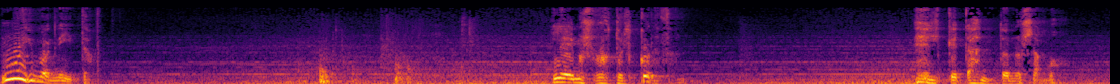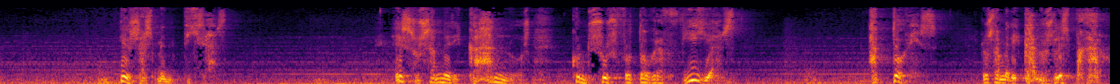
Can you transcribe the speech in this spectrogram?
Muy bonito. Le hemos roto el corazón. El que tanto nos amó. Y esas mentiras. Esos americanos con sus fotografías. Actores. Los americanos les pagaron.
